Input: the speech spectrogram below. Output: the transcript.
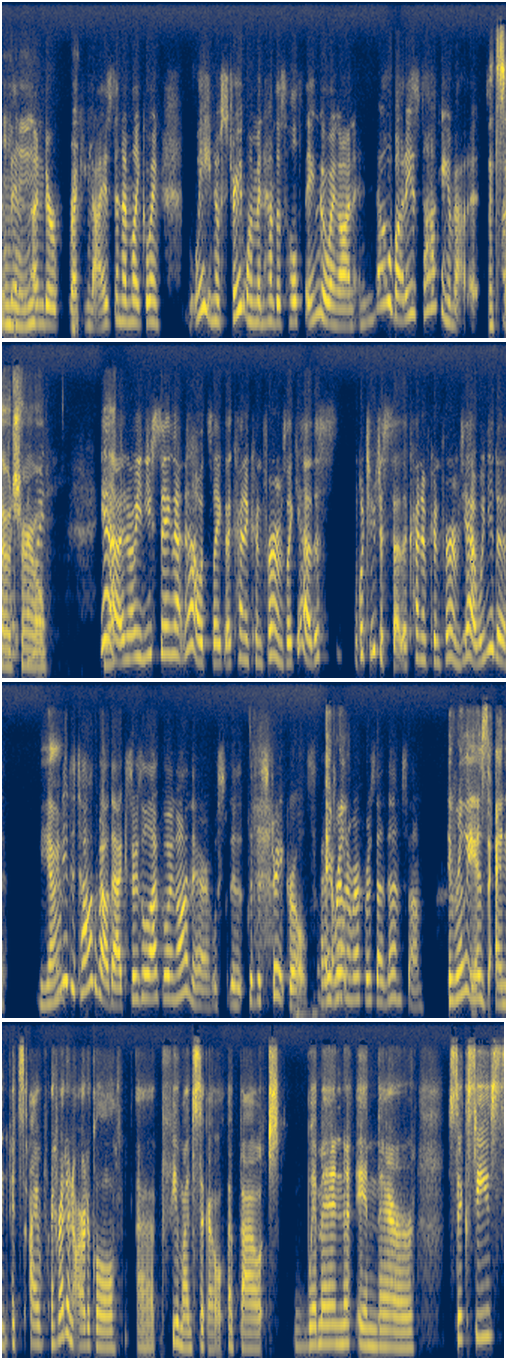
have been Mhm. under recognized and I'm like going wait you know straight women have this whole thing going on and nobody's talking about it. That's so I- I true. might- yeah, and I mean you saying that now it's like that kind of confirms like yeah this what you just said that kind of confirms yeah we need to yeah. we need to talk about that because there's a lot going on there with the, with the straight girls. I, It I really- want to represent them some. It really is. And it's, I, I read an article uh, a few months ago about women in their 60s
